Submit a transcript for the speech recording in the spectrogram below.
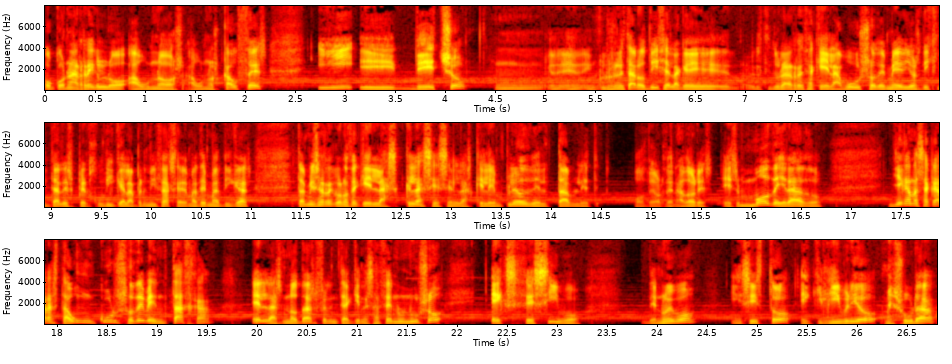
o con arreglo a unos, a unos cauces y, de hecho mm, incluso en esta noticia en la que el titular reza que el abuso de medios digitales perjudica el aprendizaje de matemáticas, también se reconoce que las clases en las que el empleo del tablet o de ordenadores es moderado, llegan a sacar hasta un curso de ventaja en las notas frente a quienes hacen un uso excesivo. De nuevo, insisto, equilibrio, mesura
